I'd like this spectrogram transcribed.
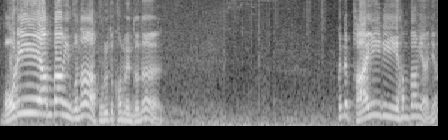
머리 한 방이구나 브루드 커맨더는 근데 바일이 한 방이 아니야?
